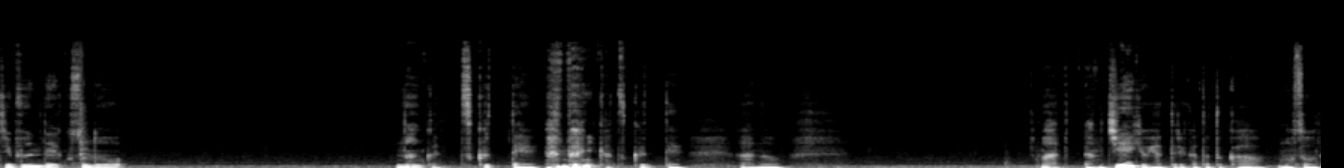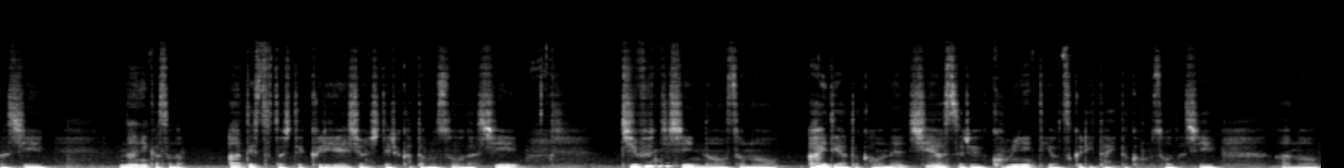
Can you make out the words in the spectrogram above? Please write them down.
自分でそのなんか作って 何か作ってあのまああの自営業やってる方とかもそうだし何かそのアーティストとしてクリエーションしてる方もそうだし自分自身のそのアイデアとかをねシェアするコミュニティを作りたいとかもそうだしあの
